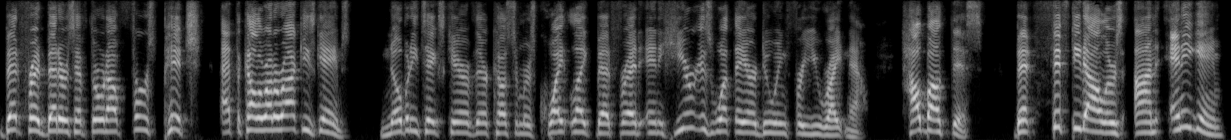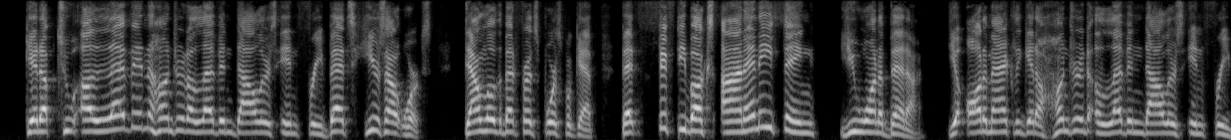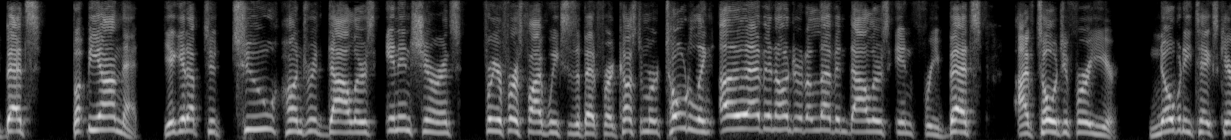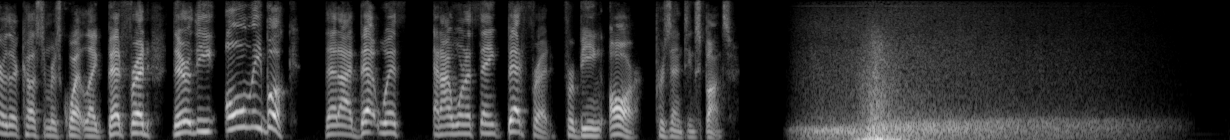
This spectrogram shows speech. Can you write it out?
Betfred betters have thrown out first pitch at the Colorado Rockies games. Nobody takes care of their customers quite like Betfred. And here is what they are doing for you right now. How about this? Bet $50 on any game, get up to $1,111 in free bets. Here's how it works. Download the Betfred Sportsbook app. Bet 50 bucks on anything you want to bet on you automatically get $111 in free bets. But beyond that, you get up to $200 in insurance for your first five weeks as a Betfred customer, totaling $1,111 in free bets. I've told you for a year, nobody takes care of their customers quite like Betfred. They're the only book that I bet with, and I want to thank Betfred for being our presenting sponsor.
